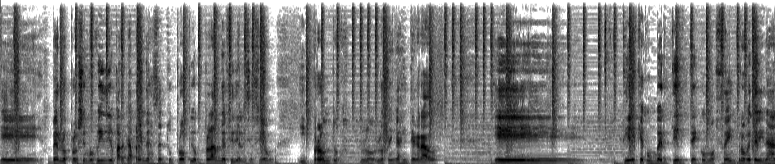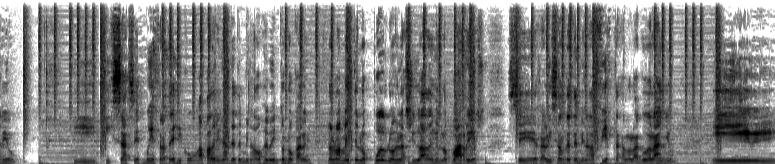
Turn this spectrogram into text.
eh, ver los próximos vídeos para que aprendas a hacer tu propio plan de fidelización y pronto lo, lo tengas integrado. Eh, tienes que convertirte como centro veterinario y quizás es muy estratégico apadrinar determinados eventos locales. Normalmente en los pueblos, en las ciudades, en los barrios se realizan determinadas fiestas a lo largo del año y,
